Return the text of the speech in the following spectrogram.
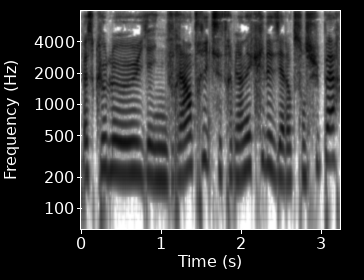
parce que le, il y a une vraie intrigue, c'est très bien écrit, les dialogues sont super.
